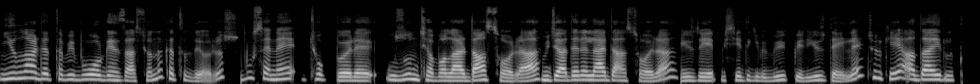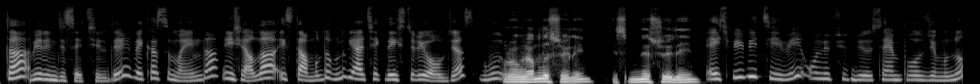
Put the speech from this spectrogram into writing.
yıllardır tabii bu organizasyona katılıyoruz. Bu sene çok böyle uzun çabalardan sonra, mücadelelerden sonra %77 gibi büyük bir yüzdeyle Türkiye adaylıkta birinci seçildi ve Kasım ayında inşallah İstanbul'da bunu gerçekleştiriyor olacağız. Bu Programı da söyleyin. İsmini söyleyin. HBB TV 13. sempozyumunu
